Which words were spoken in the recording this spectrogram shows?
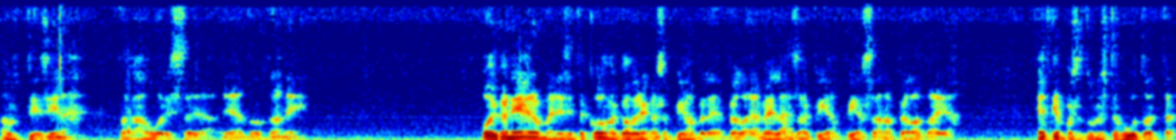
Asuttiin siinä takahuudissa ja, ja tota, niin, poikani Eero meni sitten kolme kaverin kanssa pihapelejä pelaa ja meillähän sai piha, pihassa aina pelata ja hetken päästä tuli sitten huuto, että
